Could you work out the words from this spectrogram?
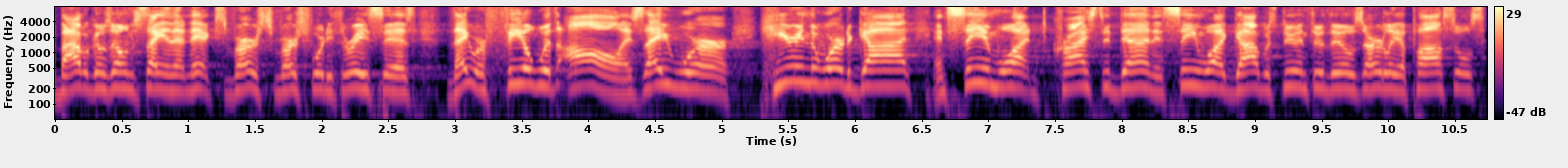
The Bible goes on to say in that next verse, verse 43, says, They were filled with awe as they were hearing the Word of God and seeing what Christ had done and seeing what God was doing through those early apostles.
